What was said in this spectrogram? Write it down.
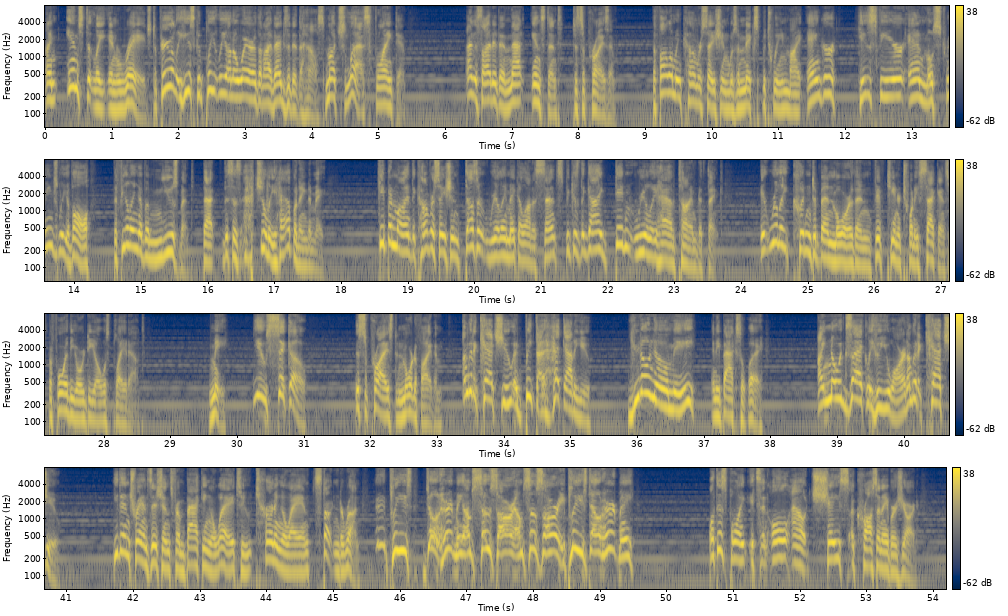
I'm instantly enraged. Apparently he's completely unaware that I've exited the house, much less flanked him. I decided in that instant to surprise him. The following conversation was a mix between my anger his fear, and most strangely of all, the feeling of amusement that this is actually happening to me. Keep in mind the conversation doesn't really make a lot of sense because the guy didn't really have time to think. It really couldn't have been more than 15 or 20 seconds before the ordeal was played out. Me. You sicko! This surprised and mortified him. I'm gonna catch you and beat the heck out of you! You don't know me! And he backs away. I know exactly who you are and I'm gonna catch you! He then transitions from backing away to turning away and starting to run. Please don't hurt me! I'm so sorry! I'm so sorry! Please don't hurt me! Well, at this point, it's an all-out chase across a neighbor's yard.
